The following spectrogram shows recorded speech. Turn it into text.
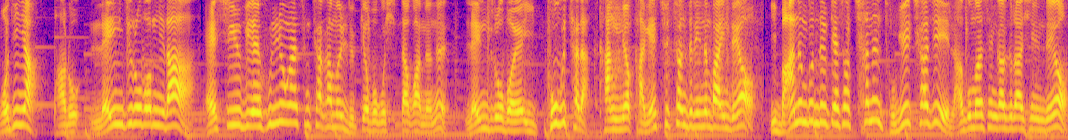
어디냐? 바로 레인지로버입니다. SUV의 훌륭한 승차감을 느껴보고 싶다고 하면은 랜드로버의 이 보그 차량 강력하게 추천드리는 바인데요. 이 많은 분들께서 차는 독일 차지라고만 생각을 하시는데요.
